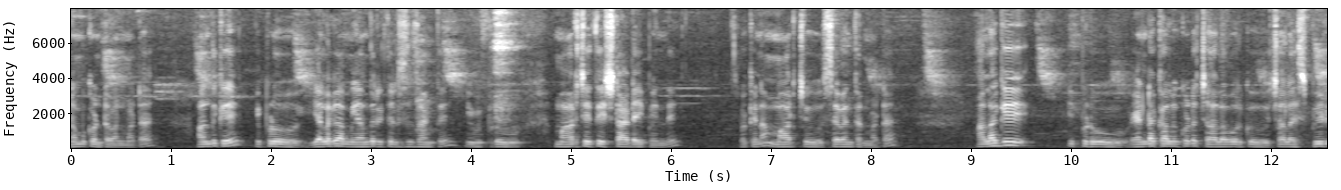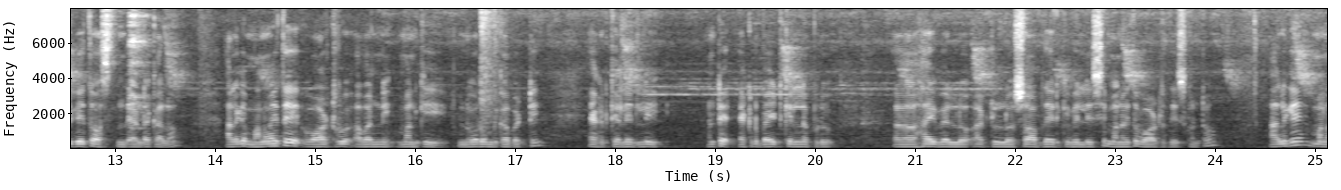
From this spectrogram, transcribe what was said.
నమ్ముకుంటాం అనమాట అందుకే ఇప్పుడు ఎలాగా మీ అందరికీ తెలిసిన సంగతి ఇప్పుడు మార్చ్ అయితే స్టార్ట్ అయిపోయింది. ఓకేనా మార్చ్ సెవెంత్ అనమాట అలాగే ఇప్పుడు ఎండాకాలం కూడా చాలా వరకు చాలా స్పీడ్గా అయితే వస్తుంది ఎండాకాలం. అలాగే మనమైతే వాటర్ అవన్నీ మనకి నోరు ఉంది కాబట్టి ఎక్కడికి వెళ్ళి అంటే ఎక్కడ బయటికి వెళ్ళినప్పుడు హైవేల్లో అట్లలో షాప్ దగ్గరికి వెళ్ళేసి మనమైతే వాటర్ తీసుకుంటాం. అలాగే మన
